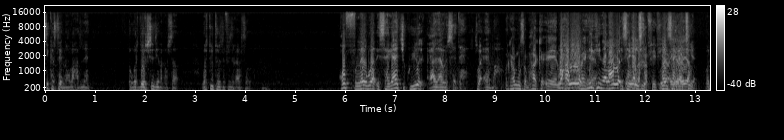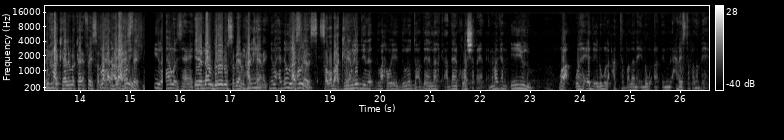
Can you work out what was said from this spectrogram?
si kastay noola hadleen war doorashadiina qabsada war qabsada qof le waar ishagaaji kuyo cadaawasadaa soo ceeb maaha markaa muuse maxaa ka een, waxa weeye ninkiina lahaa la ishagaajiya khafiifiyo war ishagaajiya maxaa keenay markaa in faysal waxa haystee inay down grade u sameeyaan maxaa keenay? sababaha keenay. Dowladdiiba waxa weeye dowladdu hadday la hadday kula shaqeyn. Nimankan EU-du waa waa hay'adda inagu lacagta badan inagu naxariista badan bixe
